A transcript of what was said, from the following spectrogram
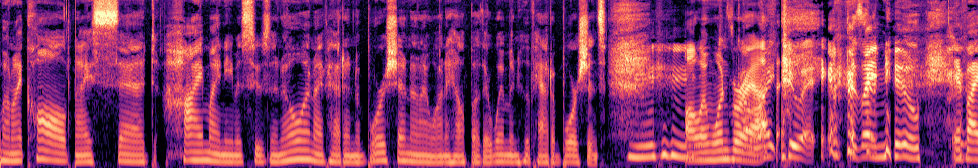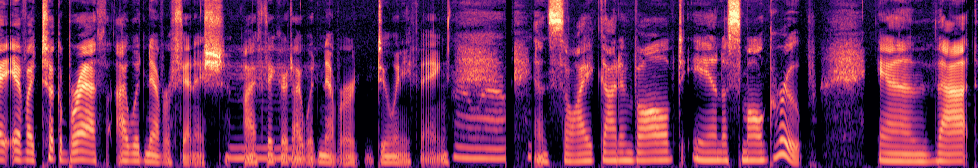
when I called, I said, Hi, my name is Susan Owen. I've had an abortion and I want to help other women who've had abortions. All in one breath. Right to it. Because I knew if I if I took a breath, I would never finish. Mm. I figured I would never do anything. Oh, wow. And so I got involved in a small group. And that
